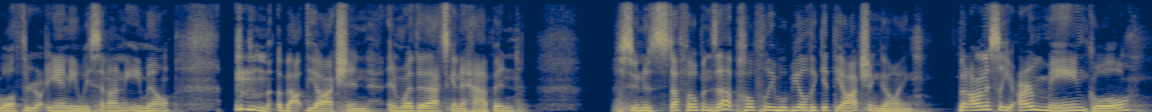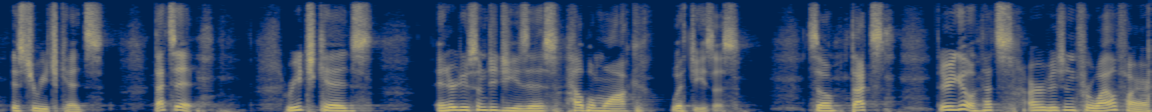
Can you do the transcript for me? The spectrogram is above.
well, through Annie, we sent on an email about the auction and whether that's going to happen. As soon as stuff opens up, hopefully, we'll be able to get the auction going. But honestly, our main goal is to reach kids. That's it reach kids, introduce them to Jesus, help them walk with Jesus. So that's, there you go. That's our vision for Wildfire.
